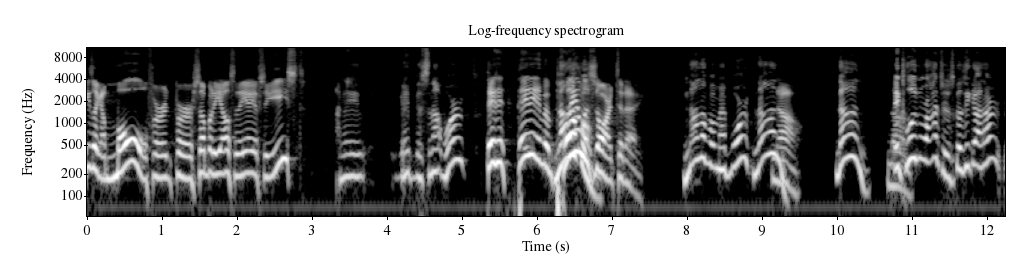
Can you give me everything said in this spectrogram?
he's like a mole for for somebody else in the AFC East. I mean, this not worked. They didn't they didn't even None play. Lazard today. None of them have worked. None. No, None. None. Including Rodgers because he got hurt.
